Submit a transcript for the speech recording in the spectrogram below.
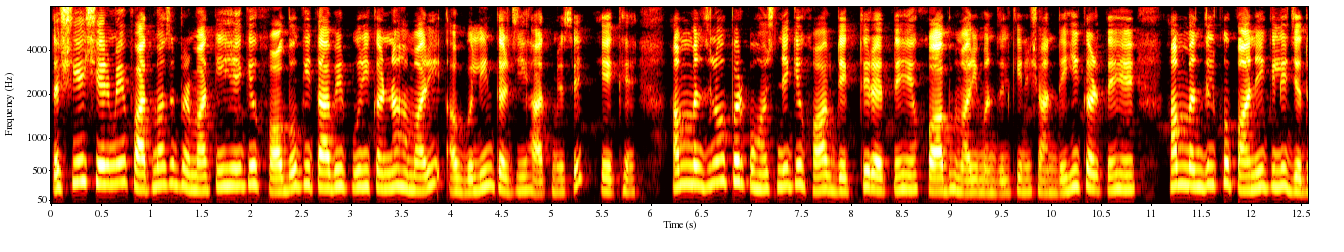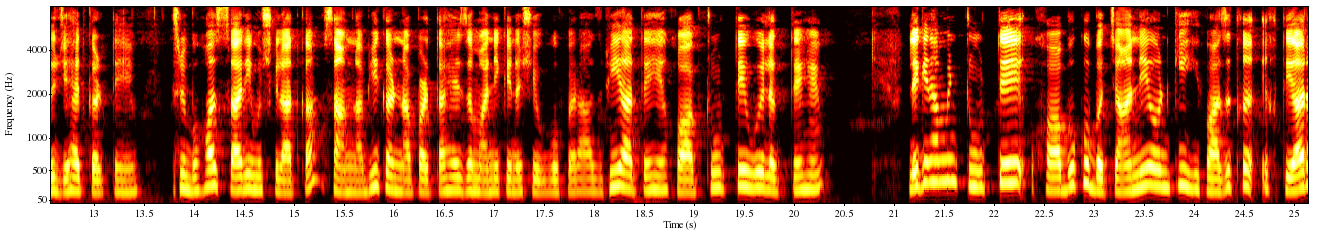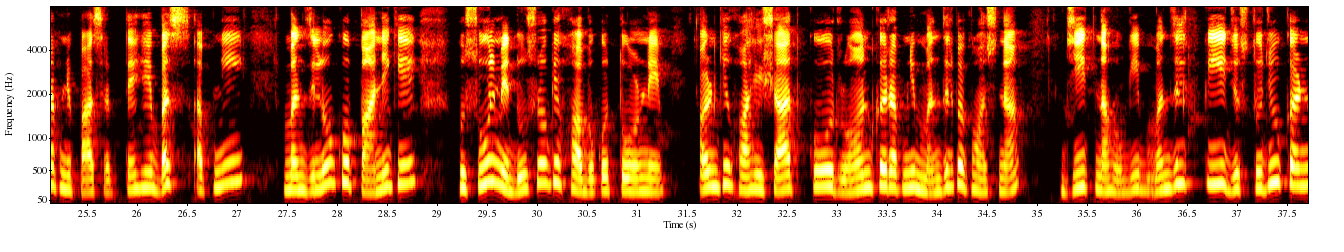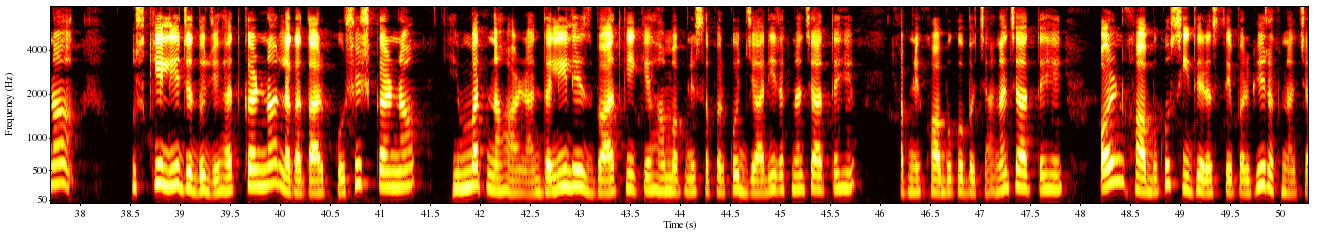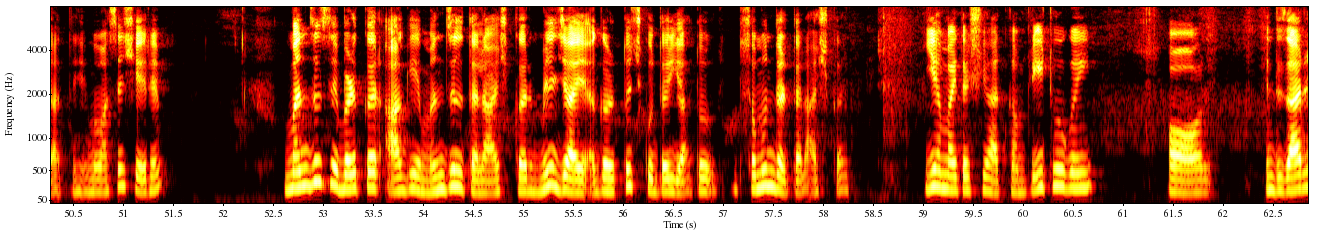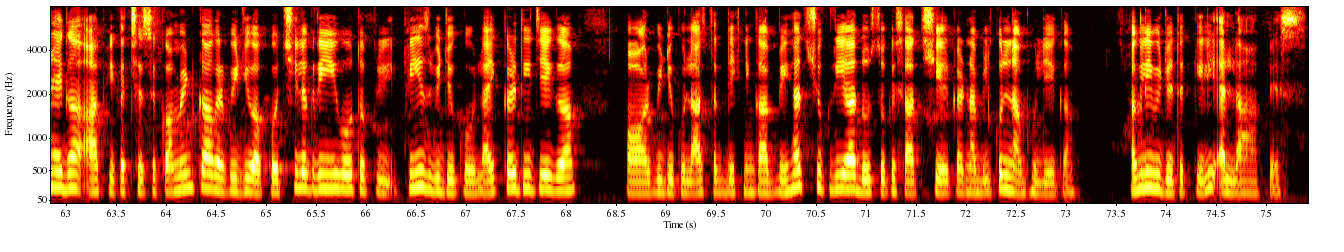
तशीय शेर में फातमा हसन फरमाती हैं कि ख्वाबों की ताबीर पूरी करना हमारी अवलिन तरजीहत में से एक है। हम मंजिलों पर पहुँचने के ख्वाब देखते रहते हैं, ख्वाब हमारी मंजिल की निशानदेही करते हैं, हम मंजिल को पाने के लिए जदोजहद करते हैं। इसमें बहुत सारी मुश्किल का सामना भी करना पड़ता है, ज़माने के नशे व फराज भी आते हैं, ख्वाब टूटते हुए लगते हैं। लेकिन हम इन टूटते ख्वाबों को बचाने और उनकी हिफाजत का इख्तियार अपने पास रखते हैं। बस अपनी मंजिलों को पाने के हसूल में दूसरों के ख्वाबों को तोड़ने और उनकी ख्वाहिशात को रौन कर अपनी मंजिल पर पहुँचना जीत ना होगी। मंजिल की जस्तजू करना, उसके लिए जदोजहद करना, लगातार कोशिश करना, हिम्मत न हारना। दलील है इस बात की कि हम अपने सफ़र को जारी रखना चाहते हैं, अपने ख्वाबों को बचाना चाहते हैं और इन ख्वाबों को सीधे रास्ते पर भी रखना चाहते हैं। मुआसर शेर है, मंजिल से बढ़कर आगे मंजिल तलाश कर मिल जाए अगर तुझको दरिया तो समुंदर तलाश कर। ये हमारी तशियात कंप्लीट हो गई और इंतज़ार रहेगा। आपके एक अच्छे से कमेंट का अगर वीडियो आपको अच्छी लग रही हो तो प्लीज़ वीडियो को लाइक कर दीजिएगा और वीडियो को लास्ट तक देखने का बेहद शुक्रिया। दोस्तों के साथ शेयर करना बिल्कुल ना भूलिएगा। अगली वीडियो तक के लिए अल्लाह हाफ़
